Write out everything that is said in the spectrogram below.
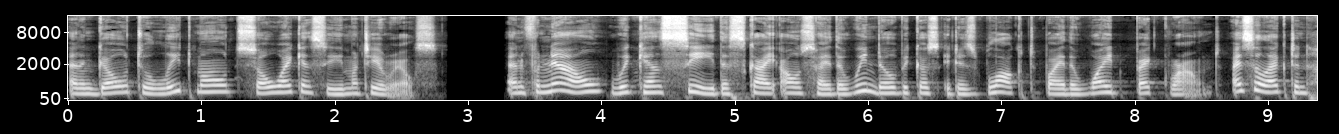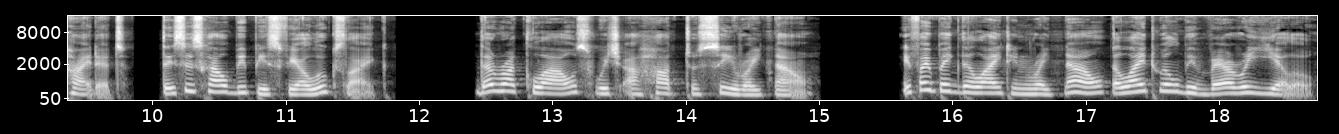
and go to Lit mode so I can see materials. And for now, we can see the sky outside the window because it is blocked by the white background. I select and hide it. This is how BP Sphere looks like. There are clouds which are hard to see right now. If I bake the lighting right now, the light will be very yellow.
